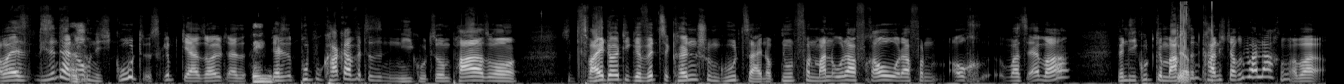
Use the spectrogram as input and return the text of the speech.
Aber es, die sind halt Also- auch nicht gut. Es gibt ja solche, also Nee. ja, Pupu-Kaka-Witze sind nie gut. So ein paar so, so zweideutige Witze können schon gut sein, ob nun von Mann oder Frau oder von auch whatever. Wenn die gut gemacht Ja. sind, kann ich darüber lachen, aber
